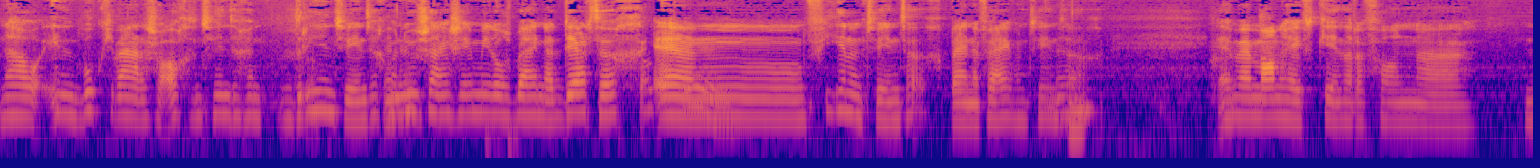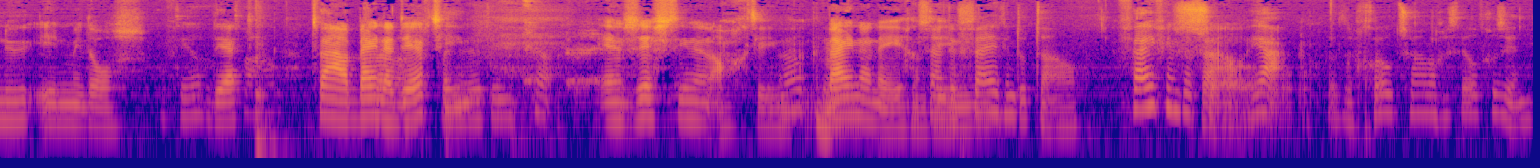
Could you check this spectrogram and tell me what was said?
Nou, in het boekje waren ze 28 en 23. En Maar nu? nu zijn ze inmiddels bijna 30 en 24. Bijna 25. En mijn man heeft kinderen van eh, nu inmiddels... Hoeveel? 13? 12, bijna 13. bijna 13, Ja. En 16 en 18. Oké. Bijna Dat 19. zijn er vijf in totaal. Vijf in totaal, Zo, ja. Dat is een groot samengesteld gezin.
